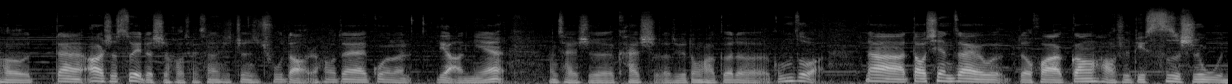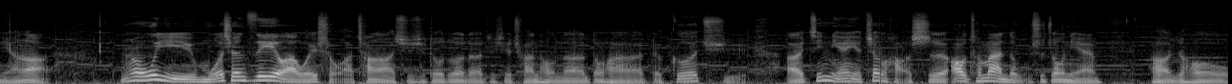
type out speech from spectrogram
后但二十岁的时候才算是正式出道，然后再过了两年，那才是开始了这个动画歌的工作。那到现在的话，刚好是第四十五年了。然后我以魔神 Zio 啊为首啊，唱了许许多多的这些传统的动画的歌曲啊。今年也正好是奥特曼的五十周年啊，然后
